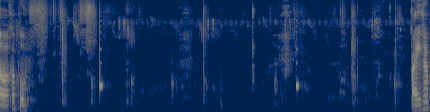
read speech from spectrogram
ต่อครับผม ไปครับ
